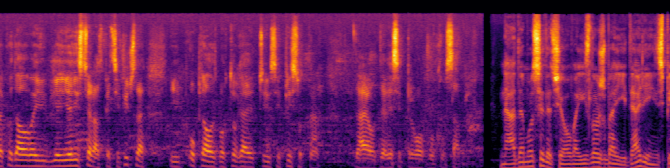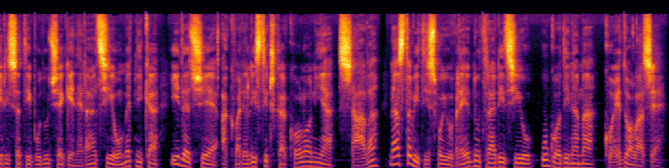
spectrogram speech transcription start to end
Tako da ovaj, je jedinstvena, specifična i upravo zbog toga je čini se prisutna na evo, 91. Vukovom saboru. Nadamo se da će ova izložba i dalje inspirisati buduće generacije umetnika i da će akvarelistička kolonija Sava nastaviti svoju vrednu tradiciju u godinama koje dolaze.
